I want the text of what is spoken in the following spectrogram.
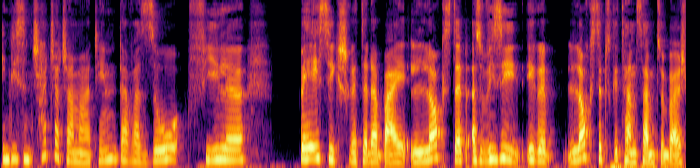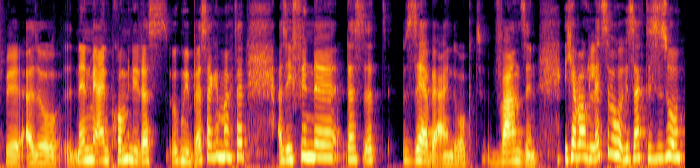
in diesem Cha-Cha-Cha, Martin, da war so viele Basic-Schritte dabei, Locksteps, also wie sie ihre Locksteps getanzt haben zum Beispiel. Also nenn mir einen Promi, der das irgendwie besser gemacht hat. Also ich finde, das hat sehr beeindruckt. Wahnsinn. Ich habe auch letzte Woche gesagt, das ist so,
